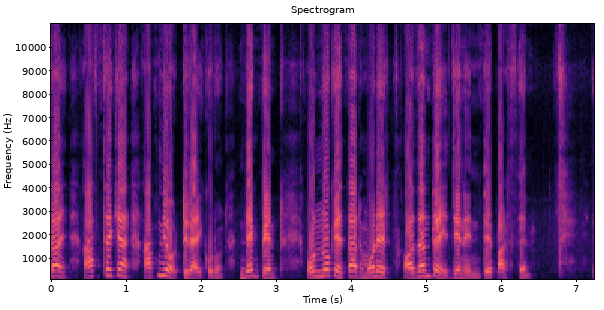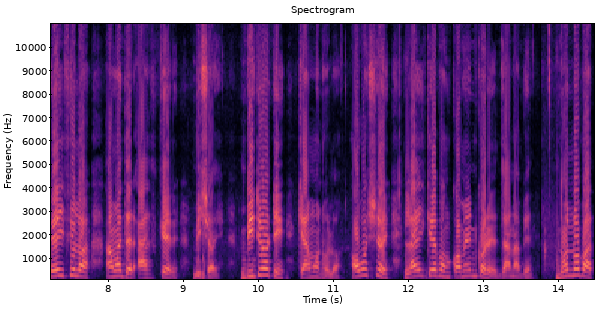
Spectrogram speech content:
তাই আজ থেকে আপনিও ট্রাই করুন। দেখবেন অন্যকে তার মনের অজান্তেই জেনে নিতে পারছেন এই ছিল আমাদের আজকের বিষয়। ভিডিওটি কেমন হলো? অবশ্যই লাইক এবং কমেন্ট করে জানাবেন। ধন্যবাদ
